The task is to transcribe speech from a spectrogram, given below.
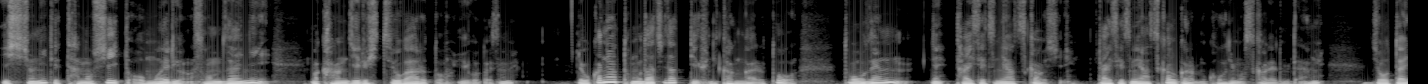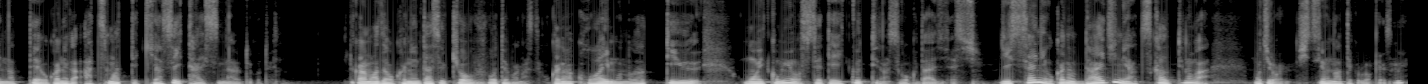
一緒にいて楽しいと思えるような存在に、ま感じる必要があるということですよね。でお金は友達だっていうふうに考えると当然、ね、大切に扱うし大切に扱うから向こうにも好かれるみたいなね状態になってお金が集まってきやすい体質になるということです。だからまずはお金に対する恐怖を手放す。お金は怖いものだっていう思い込みを捨てていくっていうのはすごく大事ですし、実際にお金を大事に扱うっていうのがもちろん必要になってくるわけですね。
